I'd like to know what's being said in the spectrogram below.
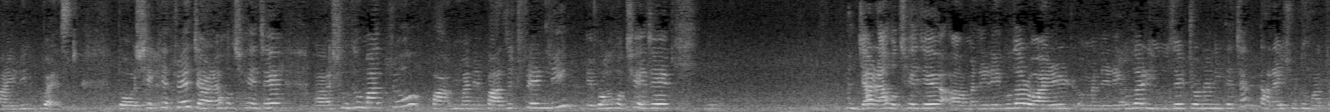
মাই রিকোয়েস্ট তো সেক্ষেত্রে যারা হচ্ছে যে শুধুমাত্র মানে বাজেট ফ্রেন্ডলি এবং হচ্ছে যে যারা হচ্ছে যে মানে রেগুলার ওয়ারের মানে রেগুলার ইউজের জন্য নিতে চান, তারাই শুধুমাত্র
